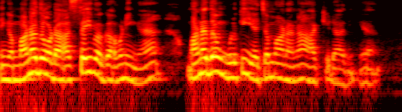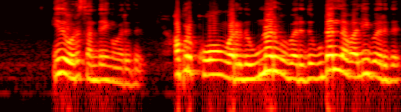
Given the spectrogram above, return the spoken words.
நீங்கள் மனதோட அசைவை கவனிங்க. மனதை உங்களுக்கு எஜமானனா ஆக்கிடாதீங்க. இது ஒரு சந்தேகம் வருது. அப்புறம் கோபம் வருது உணர்வு வருது உடல்ல வலி வருது.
